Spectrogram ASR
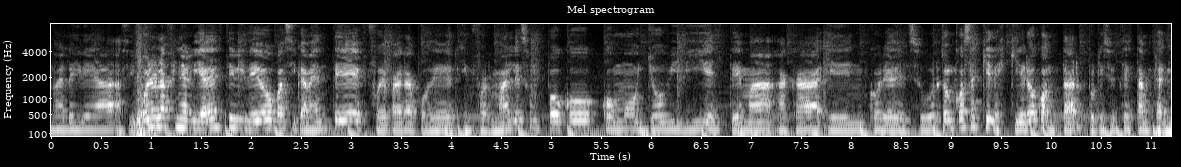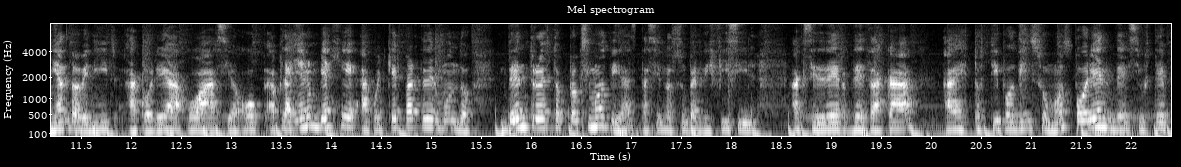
no es la idea así. Bueno, la finalidad de este video básicamente fue para poder informarles un poco cómo yo viví el tema acá en Corea del Sur. Son cosas que les quiero contar porque si ustedes están planeando a venir a Corea o Asia o a planear un viaje a cualquier parte del mundo dentro de estos próximos días, está siendo súper difícil acceder desde acá a estos tipos de insumos. Por ende, si usted,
